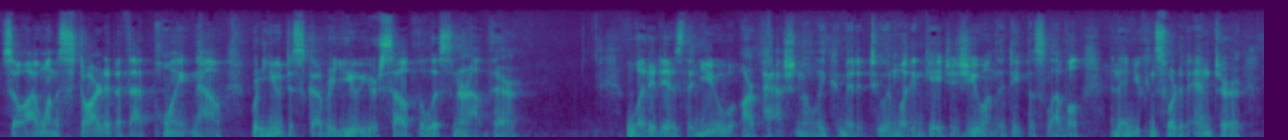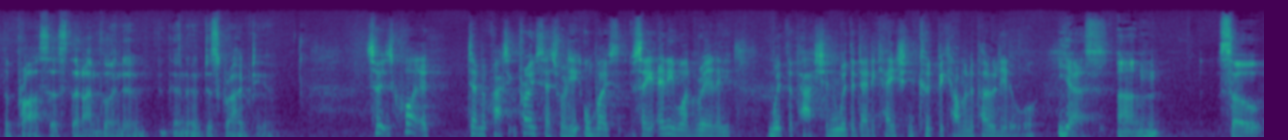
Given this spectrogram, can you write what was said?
So I want to start it at that point now where you discover you yourself, the listener out there, what it is that you are passionately committed to and what engages you on the deepest level, and then you can sort of enter the process that I'm going to going to describe to you. So it's quite a democratic process, really. Almost say anyone really with the passion, with the dedication, could become a Napoleon. Or yes. Um, so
